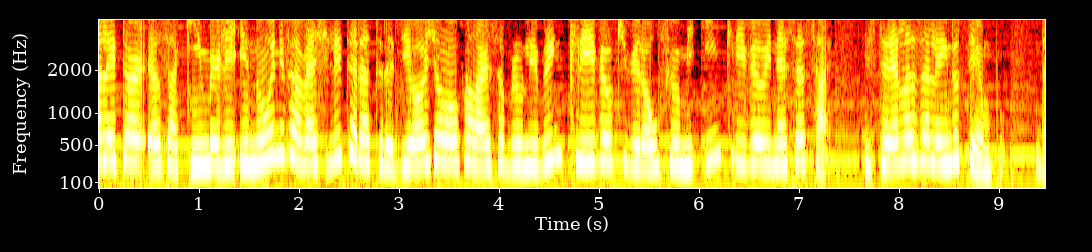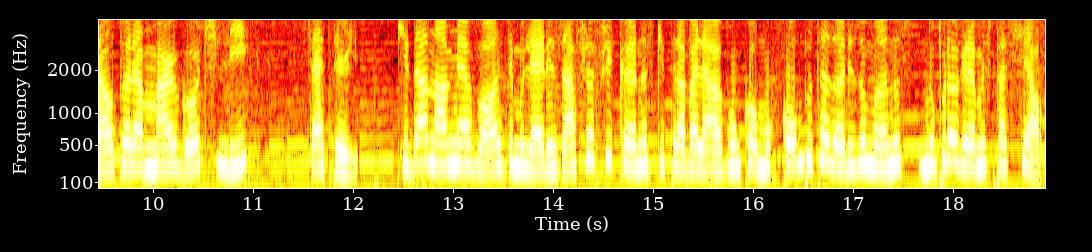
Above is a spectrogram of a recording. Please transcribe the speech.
leitor! Eu sou a Kimberly e no Unifavest Literatura de hoje eu vou falar sobre um livro incrível que virou um filme incrível e necessário: Estrelas Além do Tempo, da autora Margot Lee Satterley, que dá nome à voz de mulheres afro-africanas que trabalhavam como computadores humanos no programa espacial.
